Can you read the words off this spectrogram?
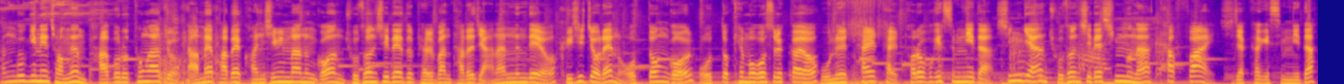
한국인의 정은 밥으로 통하죠. 남의 밥에 관심이 많은 건 조선시대에도 별반 다르지 않았는데요. 그 시절엔 어떤 걸 어떻게 먹었을까요? 오늘 탈탈 털어보겠습니다. 신기한 조선시대 식문화 top5 시작하겠습니다.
